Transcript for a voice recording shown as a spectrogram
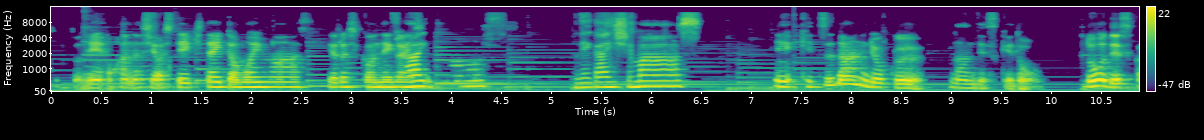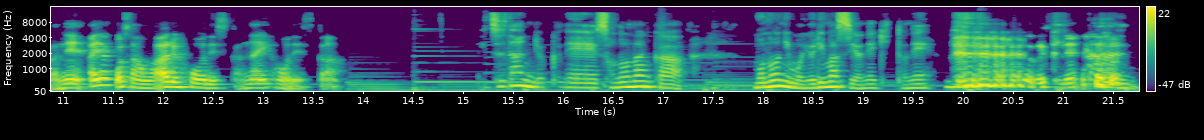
ちょっとねお話をしていきたいと思います。よろしくお願いします。お願いします。で決断力なんですけど、どうですかね？あやこさんはある方ですか？ない方ですか？決断力ね、そのなんか、ものにもよりますよね、きっとね。そうですね。多 分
